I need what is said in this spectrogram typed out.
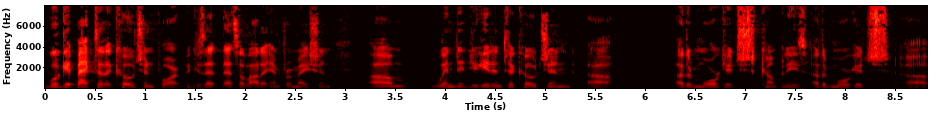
we'll get back to the coaching part because that, that's a lot of information. Um, when did you get into coaching uh, other mortgage companies, other mortgage, uh,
